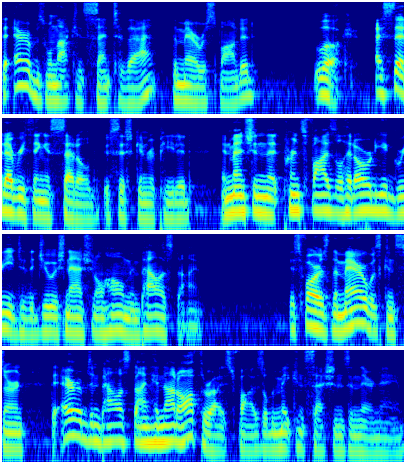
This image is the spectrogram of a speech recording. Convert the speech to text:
The Arabs will not consent to that, the mayor responded. Look, I said everything is settled, Usishkin repeated, and mentioned that Prince Faisal had already agreed to the Jewish national home in Palestine. As far as the mayor was concerned, the Arabs in Palestine had not authorized Faisal to make concessions in their name.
